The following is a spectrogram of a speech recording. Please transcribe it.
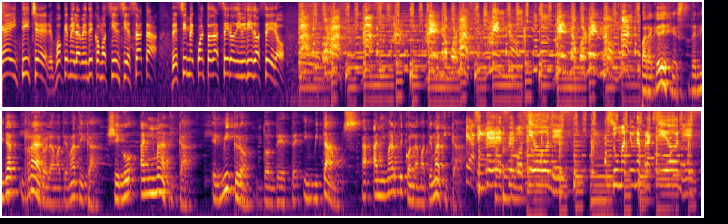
Hey teacher, vos que me la vendés como ciencia exacta, decime cuánto da cero dividido a cero. Más por más, más. Menos por más, menos. Menos por menos, más. Para que dejes de mirar raro la matemática, llegó Animática, el micro donde te invitamos a animarte con la matemática. Si quieres emociones, súmate unas fracciones.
